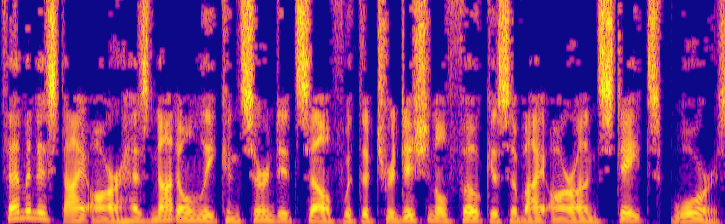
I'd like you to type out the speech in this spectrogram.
Feminist IR has not only concerned itself with the traditional focus of IR on states, wars,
